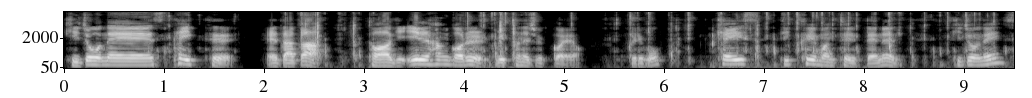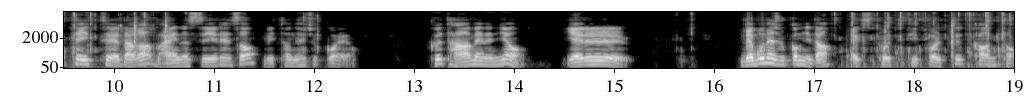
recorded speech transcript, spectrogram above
기존의 스테이트에다가 더하기 1 한 거를 리턴해 줄 거예요. 그리고 케이스 디크리먼트일 때는 기존의 스테이트에다가 마이너스 1 해서 리턴을 해줄 거예요. 그 다음에는요, 얘를 내보내 줄 겁니다. export default counter.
